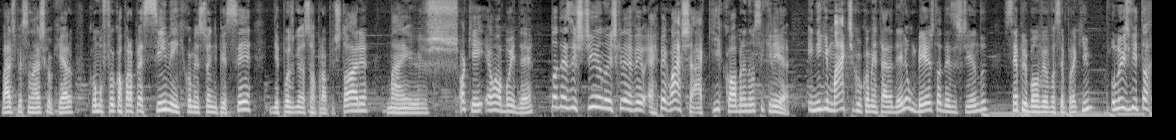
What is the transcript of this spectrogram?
vários personagens que eu quero, como foi com a própria Sinen, que começou NPC, depois ganhou sua própria história. Mas, ok, é uma boa ideia. Tô desistindo, escreveu. RP Guacha, aqui cobra não se cria enigmático o comentário dele. Um beijo, tô desistindo. Sempre bom ver você por aqui. O Luiz Vitor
